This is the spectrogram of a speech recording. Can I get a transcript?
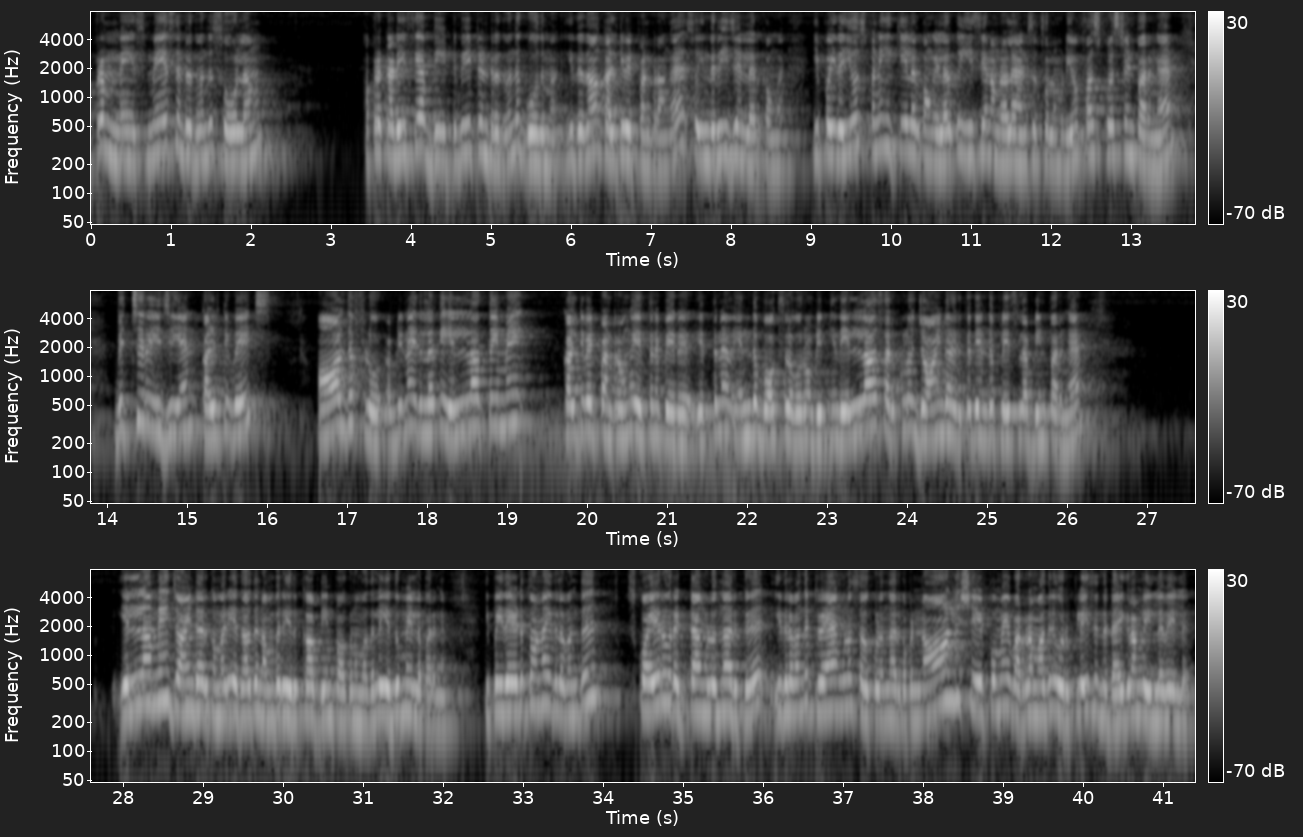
அப்புறம் மேஸ் மேஸ்ன்றது வந்து சோளம். அப்புறம் கடைசியாக வீட் வீட்டுன்றது வந்து கோதுமை. இதுதான் கல்டிவேட் பண்ணுறாங்க ஸோ இந்த ரீஜனில் இருக்கவங்க. இப்போ இதை யூஸ் பண்ணி கீழே இருக்கவங்க எல்லாருக்கும் ஈஸியாக நம்மளால் ஆன்சர் சொல்ல முடியும். ஃபர்ஸ்ட் கொஸ்டின் பாருங்கள் which region cultivates all the four அப்படின்னா இதில் இருக்க எல்லாத்தையுமே கல்டிவேட் பண்ணுறவங்க எத்தனை பேர்? எத்தனை எந்த பாக்ஸில் வரும் அப்படின்னு. இந்த எல்லா சர்க்கிளும் ஜாயிண்டாக இருக்குது எந்த பிளேஸில் அப்படின்னு பாருங்கள் எல்லாமே ஜாயிண்டாக இருக்க மாதிரி ஏதாவது நம்பர் இருக்கா அப்படின்னு பார்க்கணும். முதல்ல எதுவுமே இல்லை பாருங்கள் இப்போ இதை எடுத்தோன்னா இதில் வந்து ஸ்கொயரும் ரெக்டாங்கிளும் தான் இருக்குது இதில் வந்து ட்ரையாங்கிளும் சர்க்கிளும் தான் இருக்குது அப்போ நாலு ஷேப்புமே வர்ற மாதிரி ஒரு பிளேஸ் இந்த டயக்ராமில் இல்லவே இல்லை.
